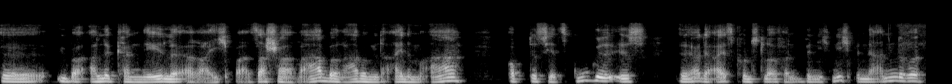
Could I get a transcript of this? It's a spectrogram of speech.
äh, über alle Kanäle erreichbar. Sascha Rabe, Rabe mit einem A, ob das jetzt Google ist, äh, ja, der Eiskunstläufer bin ich nicht, bin der andere.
